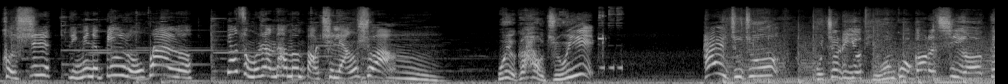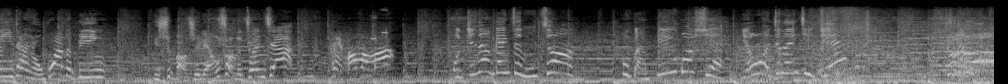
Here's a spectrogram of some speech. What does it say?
可是里面的冰融化了，要怎么让他们保持凉爽？嗯，我有个好主意。嗨，猪猪，我这里有体温过高的企鹅跟一滩融化的冰，你是保持凉爽的专家，可以帮忙吗？我知道该怎么做，不管冰或雪，有我就能解决。Go go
